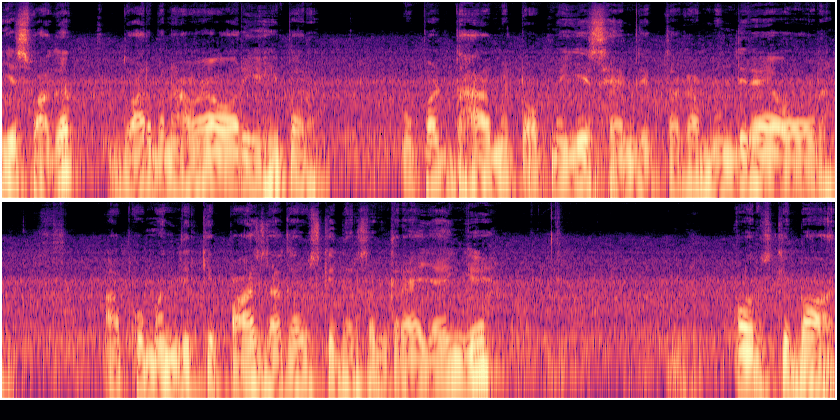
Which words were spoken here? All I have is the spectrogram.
ये स्वागत द्वार बना हुआ है और यहीं पर ऊपर धार में, टॉप में ये सैम देवता का मंदिर है और आपको मंदिर के पास जाकर उसके दर्शन कराए जाएँगे। और उसके बाद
